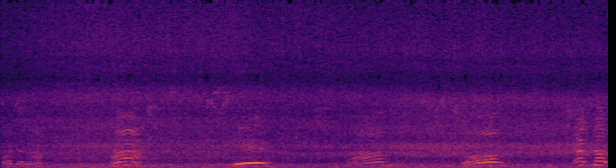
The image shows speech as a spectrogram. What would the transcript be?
ก็จะนับห้าสี่สามสองแอคชั่น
